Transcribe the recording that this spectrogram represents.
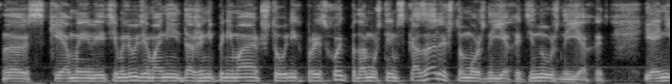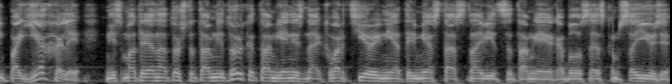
э, с кем. И этим людям они даже не понимают, что у них происходит, потому что им сказали, что можно ехать и нужно ехать. И они поехали, несмотря на то, что там не только там, я не знаю, квартиры нет или места остановиться, там, как было в Советском Союзе,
